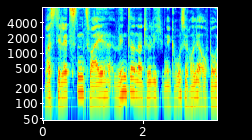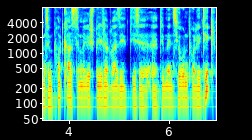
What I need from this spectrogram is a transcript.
Was die letzten zwei Winter natürlich eine große Rolle auch bei uns im Podcast immer gespielt hat, war sie diese äh, Dimension Politik.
